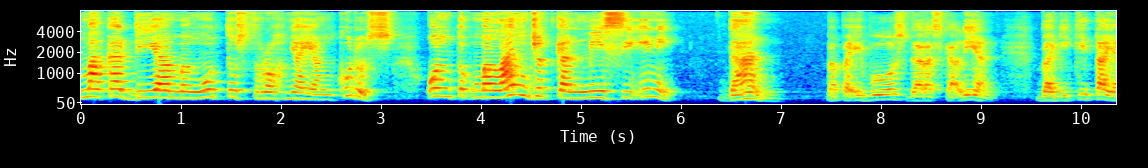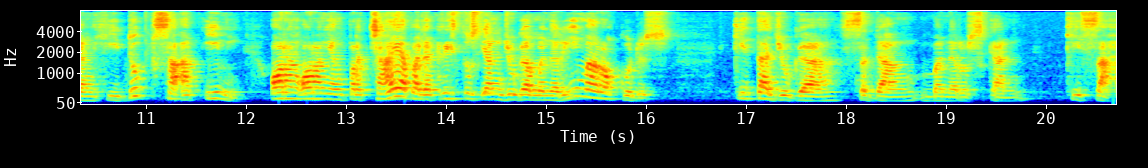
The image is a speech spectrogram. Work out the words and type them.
maka dia mengutus rohnya yang kudus untuk melanjutkan misi ini. Dan, Bapak Ibu, saudara sekalian, bagi kita yang hidup saat ini, orang-orang yang percaya pada Kristus yang juga menerima Roh Kudus, kita juga sedang meneruskan kisah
